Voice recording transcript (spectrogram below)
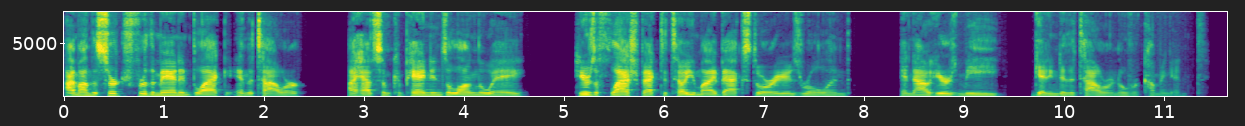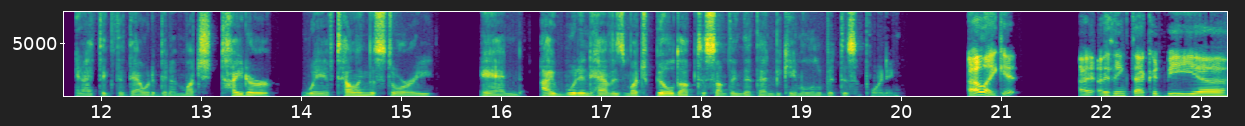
I'm on the search for the man in black and the tower. I have some companions along the way. Here's a flashback to tell you my backstory as Roland. And now here's me getting to the tower and overcoming it. And I think that that would have been a much tighter way of telling the story and I wouldn't have as much build up to something that then became a little bit disappointing. I like it. I, I think that could be uh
